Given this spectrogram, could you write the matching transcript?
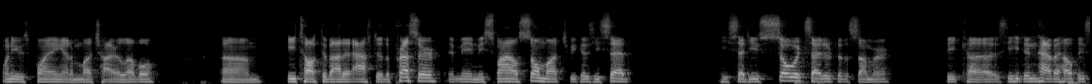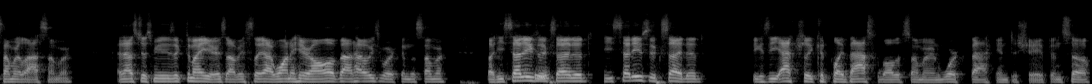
when he was playing at a much higher level. Um, he talked about it after the presser. It made me smile so much because he said he said he's so excited for the summer because he didn't have a healthy summer last summer. And that's just music to my ears. Obviously, I want to hear all about how he's working this summer. But he said he was excited. He said he was excited because he actually could play basketball this summer and work back into shape. And so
